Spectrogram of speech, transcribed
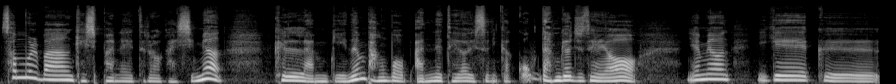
선물방 게시판에 들어가시면 글 남기는 방법 안내되어 있으니까 꼭 남겨주세요. 왜냐면 이게 그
